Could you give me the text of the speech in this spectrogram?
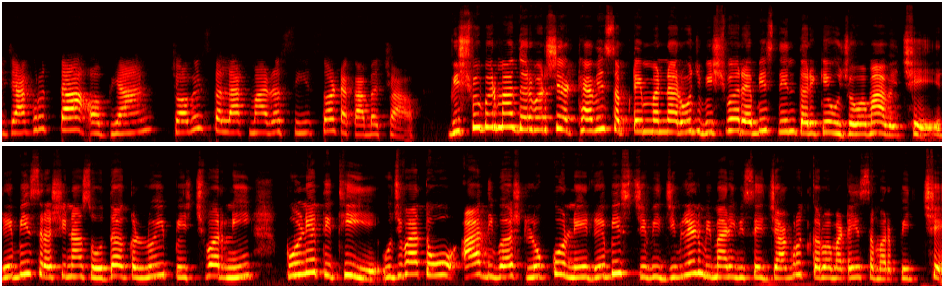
જાગૃતતા અભિયાન ચોવીસ કલાકમાં રસી સો ટકા બચાવ. વિશ્વભરમાં દર વર્ષે અઠ્યાવીસ સપ્ટેમ્બરના રોજ વિશ્વ રેબિસ દિન તરીકે ઉજવવામાં આવે છે. રેબિસ રસીના શોધક લુઈ પેશ્ચવરની પુણ્યતિથિએ ઉજવાતો આ દિવસ લોકોને રેબિસ જેવી જીવલેણ બીમારી વિશે જાગૃત કરવા માટે સમર્પિત છે.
